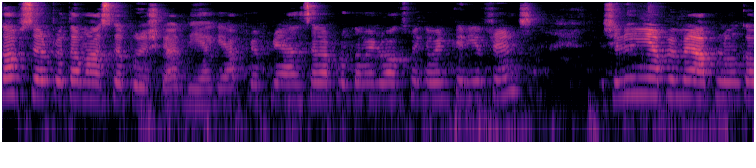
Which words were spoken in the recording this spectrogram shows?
कब सर्वप्रथम आस्कर पुरस्कार दिया गया? अपने अपने आंसर आप लोग कमेंट बॉक्स में कमेंट करिए फ्रेंड्स चलिए, यहाँ पे मैं आप लोगों का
